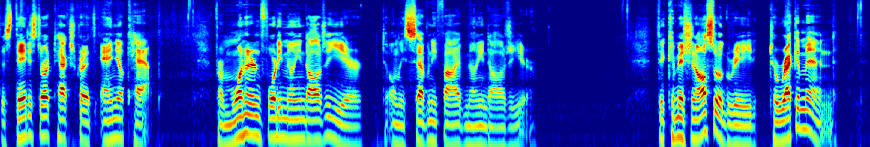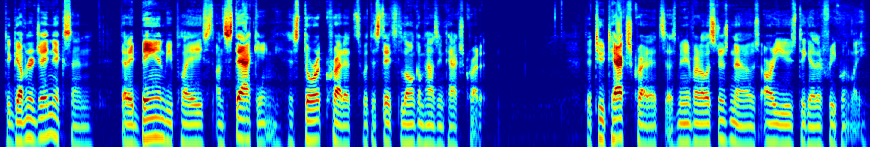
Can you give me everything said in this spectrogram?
the state historic tax credit's annual cap from $140 million a year to only $75 million a year. The Commission also agreed to recommend to Governor Jay Nixon that a ban be placed on stacking historic credits with the state's low income housing tax credit. The two tax credits, as many of our listeners know, are used together frequently.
